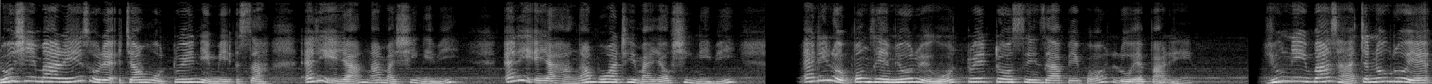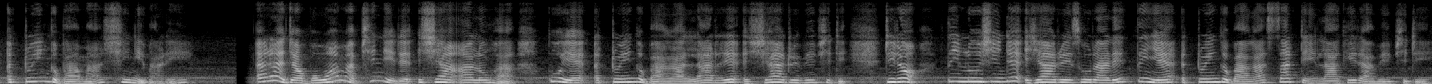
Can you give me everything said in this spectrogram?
လိုရှင်ပါလေဆိုတဲ့အကြောင်းကိုတွေးနေမိအစားအဲ့ဒီအရာငါမှရှိနေပြီအဲ့ဒီအရာဟာငါဘဝထိမှရောက်ရှိနေပြီအဲ့ဒီလိုပုံစံမျိုးတွေကို တွေးတိုးစဉ်းစားပြီးဖို့လိုအပ်ပါတယ် universe ဟာကျွန်ုပ်တို့ရဲ့အတွင်းကဘာမှာရှိနေပါတယ် အဲ့ဒါကြောင့်ဘဝမှာဖြစ်နေတဲ့အရာအလုံးဟာကိုယ့်ရဲ့အတွင်းကဘာကလာတဲ့အရာတွေပဲဖြစ်တယ်ဒီတော့သင်လိုရှင်တဲ့အရာတွေဆိုတာလေသင်ရဲ့အတွင်းကဘာကစတင်လာခဲ့တာပဲဖြစ်တယ်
